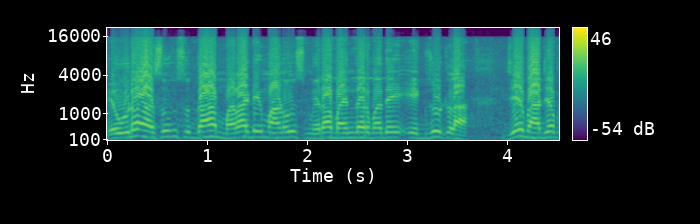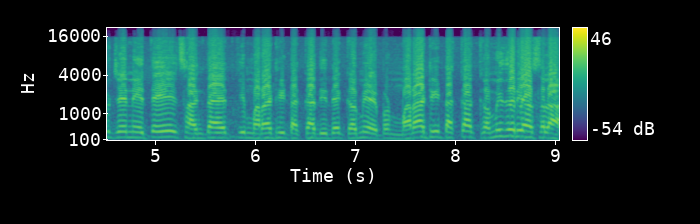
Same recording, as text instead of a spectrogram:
एवढं असून सुद्धा मराठी माणूस मीरा भाईंदरमध्ये एकजूटला. जे भाजपचे नेते सांगतायत की मराठी टक्का तिथे कमी आहे पण मराठी टक्का कमी जरी असला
